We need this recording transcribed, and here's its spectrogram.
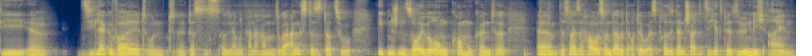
Die äh, Siedlergewalt und äh, das ist, also die Amerikaner haben sogar Angst, dass es dort zu ethnischen Säuberungen kommen könnte. Äh, das Weiße Haus und damit auch der US-Präsident schaltet sich jetzt persönlich ein,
